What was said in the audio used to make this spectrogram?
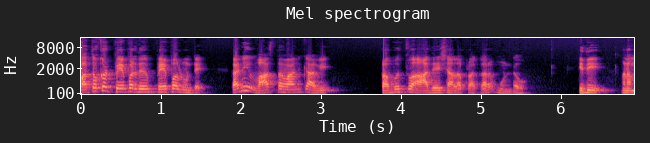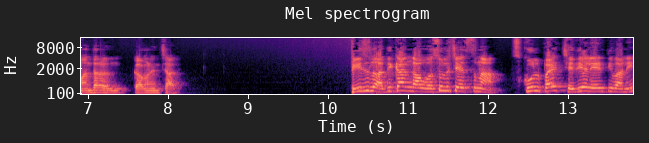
ప్రతి ఒక్కటి పేపర్ పేపర్లు ఉంటాయి. కానీ వాస్తవానికి అవి ప్రభుత్వ ఆదేశాల ప్రకారం ఉండవు. ఇది మనం అందరం గమనించాలి. ఫీజులు అధికంగా వసూలు చేస్తున్న స్కూల్పై చర్యలు ఏంటివని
